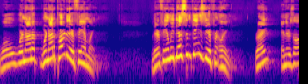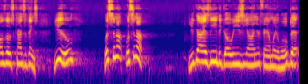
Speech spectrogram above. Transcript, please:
well, we're not a, we're not a part of their family. Their family does some things differently, right? And there's all those kinds of things. You, listen up, listen up. You guys need to go easy on your family a little bit,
